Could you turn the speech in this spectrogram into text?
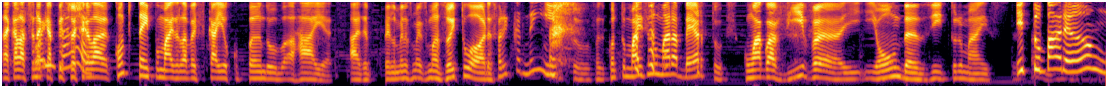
Naquela cena que a Pois pessoa é. chega lá, quanto tempo mais ela vai ficar aí ocupando a raia? Ah, pelo menos mais umas oito horas. Eu falei, cara, nem isso. Quanto mais no mar aberto, com água viva e, e ondas e tudo mais. E tubarão.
